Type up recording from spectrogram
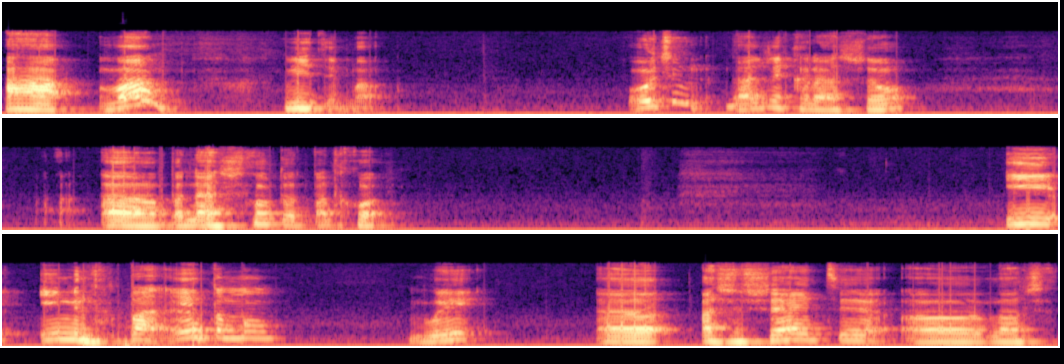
А вам, видимо, очень даже хорошо э, подошел тот подход. И именно поэтому вы э, ощущаете, э, значит,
